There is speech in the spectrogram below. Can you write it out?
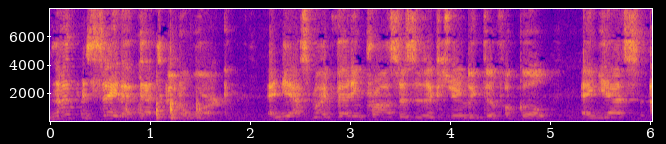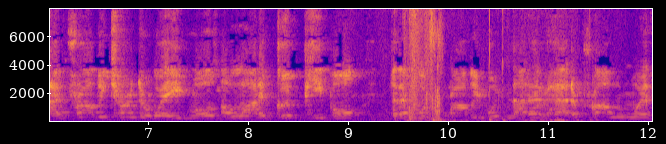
Not to say that that's gonna work. And yes, my vetting process is extremely difficult. And yes, I probably turned away most a lot of good people that I would probably would not have had a problem with.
